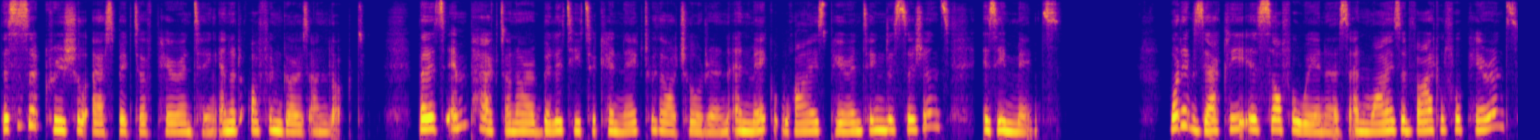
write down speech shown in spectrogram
This is a crucial aspect of parenting and it often goes unlooked. But its impact on our ability to connect with our children and make wise parenting decisions is immense. What exactly is self awareness and why is it vital for parents?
